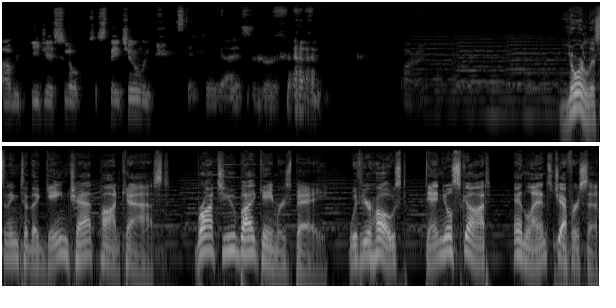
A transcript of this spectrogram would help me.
uh, with DJ Slope. So stay tuned. Stay tuned, guys. All right. You're listening to the Game Chat Podcast, brought to you by Gamers Bay, with your host, Daniel Scott and Lance Jefferson.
